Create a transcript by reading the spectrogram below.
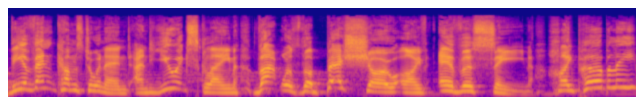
The event comes to an end, and you exclaim, That was the best show I've ever seen. Hyperbole?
